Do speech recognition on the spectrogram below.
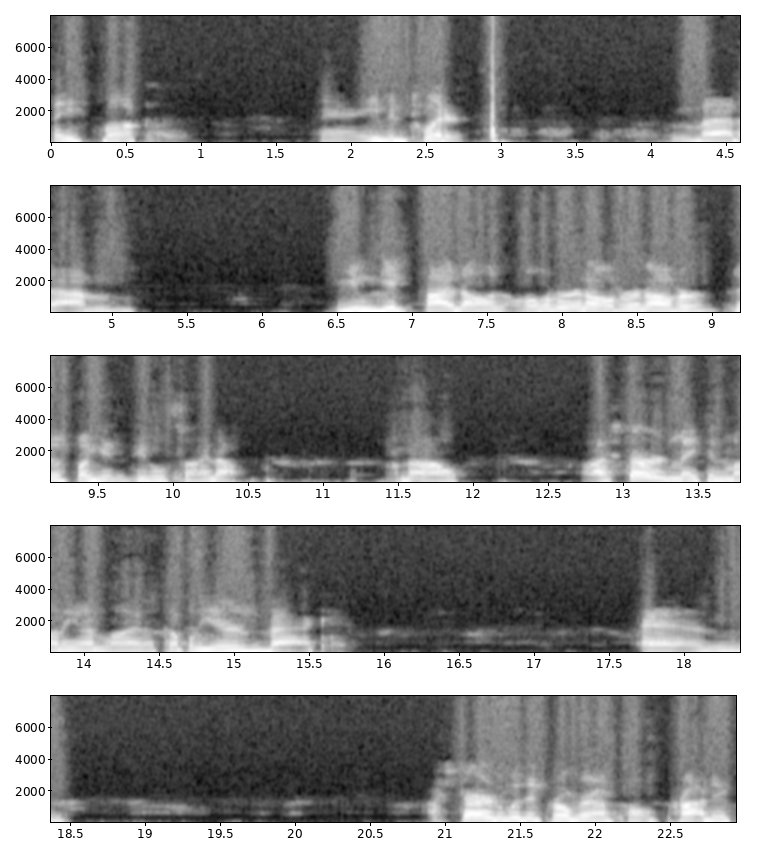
Facebook, and even Twitter. But um, you can get five dollars over and over and over just by getting people to sign up. Now, I started making money online a couple years back, and I started with a program called Project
